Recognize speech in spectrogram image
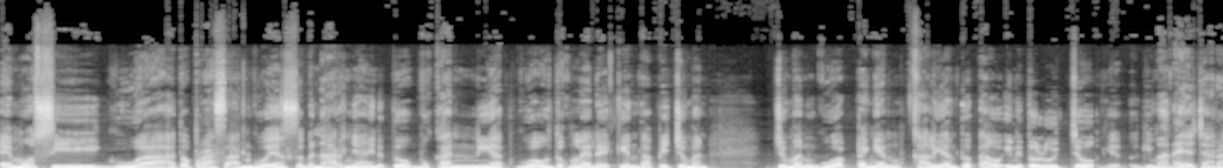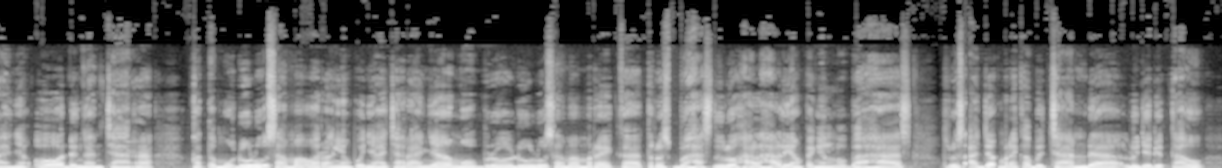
emosi gua atau perasaan gua yang sebenarnya ini tuh bukan niat gua untuk ngeledekin tapi cuman cuman gua pengen kalian tuh tahu ini tuh lucu gitu. Gimana ya caranya? Oh dengan cara ketemu dulu sama orang yang punya acaranya ngobrol dulu sama mereka terus bahas dulu hal-hal yang pengen lo bahas terus ajak mereka bercanda. Lu jadi tahu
